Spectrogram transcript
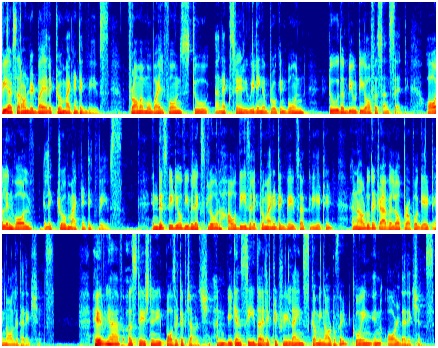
We are surrounded by electromagnetic waves, from our mobile phones to an x-ray revealing a broken bone to the beauty of a sunset. All involve electromagnetic waves. In this video, we will explore how these electromagnetic waves are created and how do they travel or propagate in all the directions. Here we have a stationary positive charge and we can see the electric field lines coming out of it going in all directions.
